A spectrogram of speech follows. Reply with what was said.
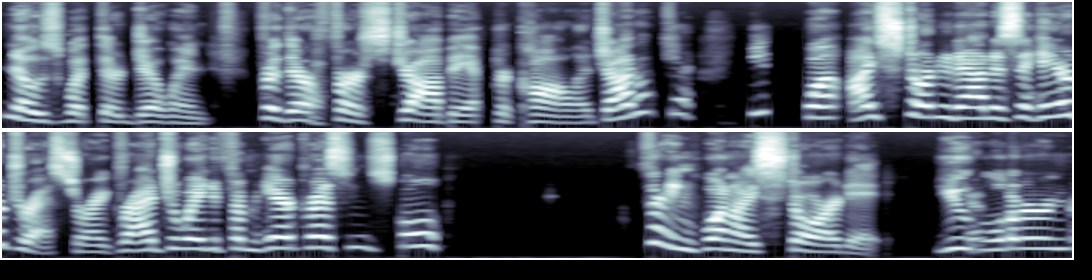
knows what they're doing for their first job after college. I don't care. Well, I started out as a hairdresser. I graduated from hairdressing school. Thing when I started, you yeah. learn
